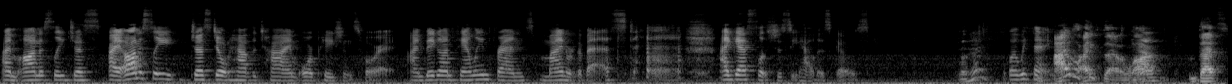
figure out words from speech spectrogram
I'm honestly just I honestly just don't have the time or patience for it. I'm big on family and friends. Mine are the best. I guess let's just see how this goes. Okay. What do we think? I like that a lot. That's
